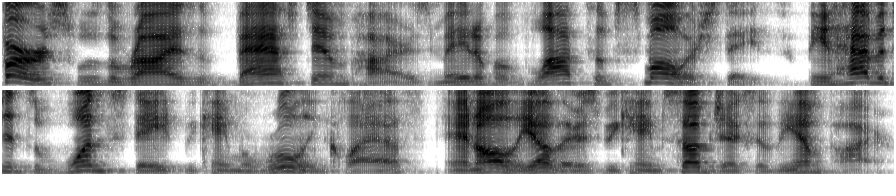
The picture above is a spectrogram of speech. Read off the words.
first was the rise of vast empires made up of lots of smaller states. The inhabitants of one state became a ruling class, and all the others became subjects of the empire.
